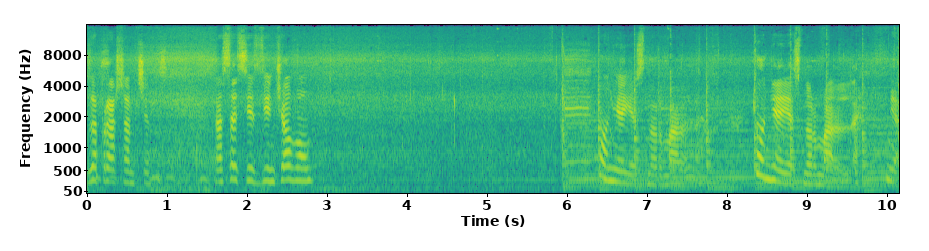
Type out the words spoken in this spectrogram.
Zapraszam Cię na sesję zdjęciową. To nie jest normalne. To nie jest normalne. Nie.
